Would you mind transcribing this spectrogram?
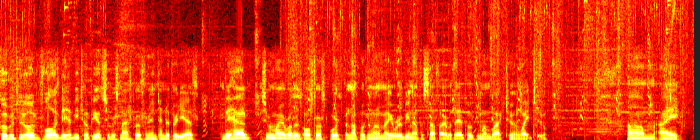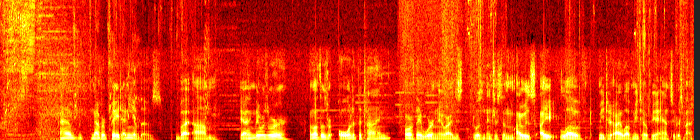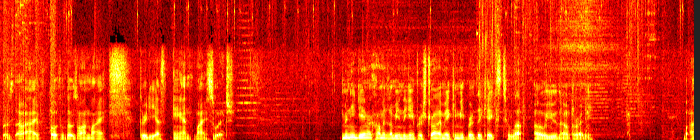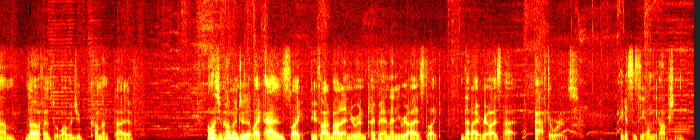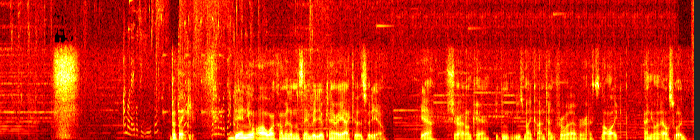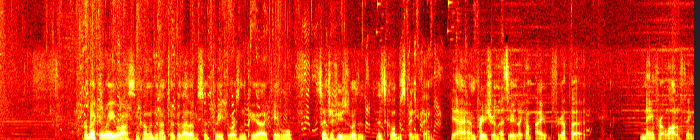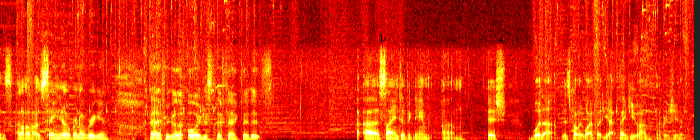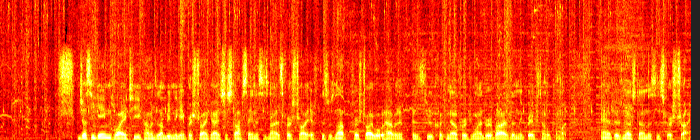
commented on vlog they had Miitopia and Super Smash Bros. for Nintendo 3DS. They had Super Mario Brothers All Star Sports, but not Pokemon Omega Ruby and Alpha Sapphire, but they had Pokemon Black 2 and White 2. Um, I have never played any of those, but um, yeah, I think there was were I don't know if those were old at the time or if they were new. I just wasn't interested in them. I was I loved me too. I love Miitopia and Super Smash Bros. Though I have both of those on my 3DS and my Switch. Mini Gamer commented on being the game first try, making me birthday cakes to love. Oh, you know already. Um, no offense, but why would you comment that if, unless you commented it like as like you thought about it and you were gonna type it and then you realized like that I realized that afterwards. I guess is the only option. But thank you. Daniel Alwa commented on the same video. Can I react to this video? Yeah, sure, I don't care. You can use my content for whatever. It's not like anyone else would. Rebecca Ray Rawson commented on Toca Lab episode 3, Thor's in the periodic table. Centrifuge is what it's called the spinny thing. Yeah, I'm pretty sure in that series I come I forgot the name for a lot of things. I don't know if I was saying it over and over again. I forgot, or just the fact that it's a scientific name, um, ish, would, uh, is probably why, but yeah, thank you, um, I appreciate it. Jesse Games YT commented on beating the game first try, guys, just stop saying this is not his first try. If this was not the first try, what would happen if, is to click no for if you wanted to revive, then the gravestone would come up. And if there's no stone, this is first try.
